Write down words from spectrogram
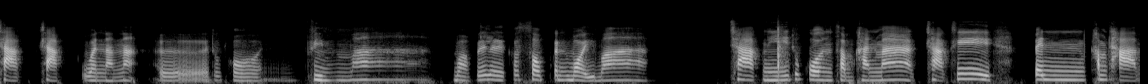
ฉากฉากวันนั้นอะเออ ทุกคนฟินมาก บอกได้เลยเขาซบกันบ่อยมาก ฉากนี้ทุกคนสำคัญมาก ฉากที่เป็นคำถาม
